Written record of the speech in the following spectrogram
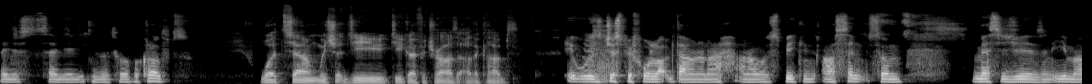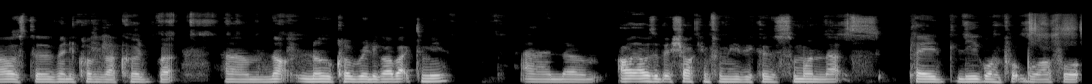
they just said, yeah, you can go to other clubs. What um, which do you do you go for trials at other clubs? It was just before lockdown, and I and I was speaking. I sent some messages and emails to as many clubs as I could, but um, not no club really got back to me and um, I, that was a bit shocking for me because someone that's played League One football, I thought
